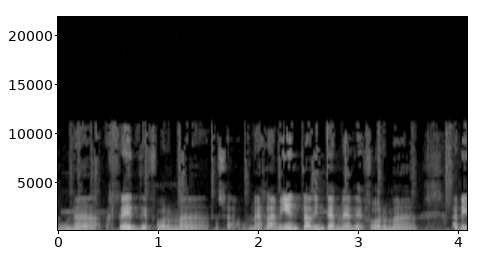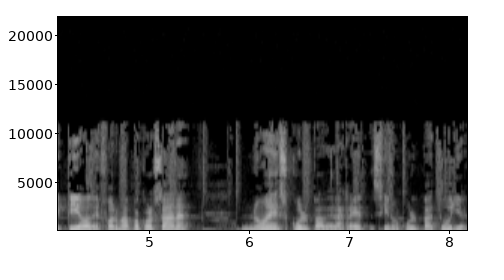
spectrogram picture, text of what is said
una red de forma, o sea, una herramienta de Internet de forma adictiva, de forma poco sana, no es culpa de la red, sino culpa tuya.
